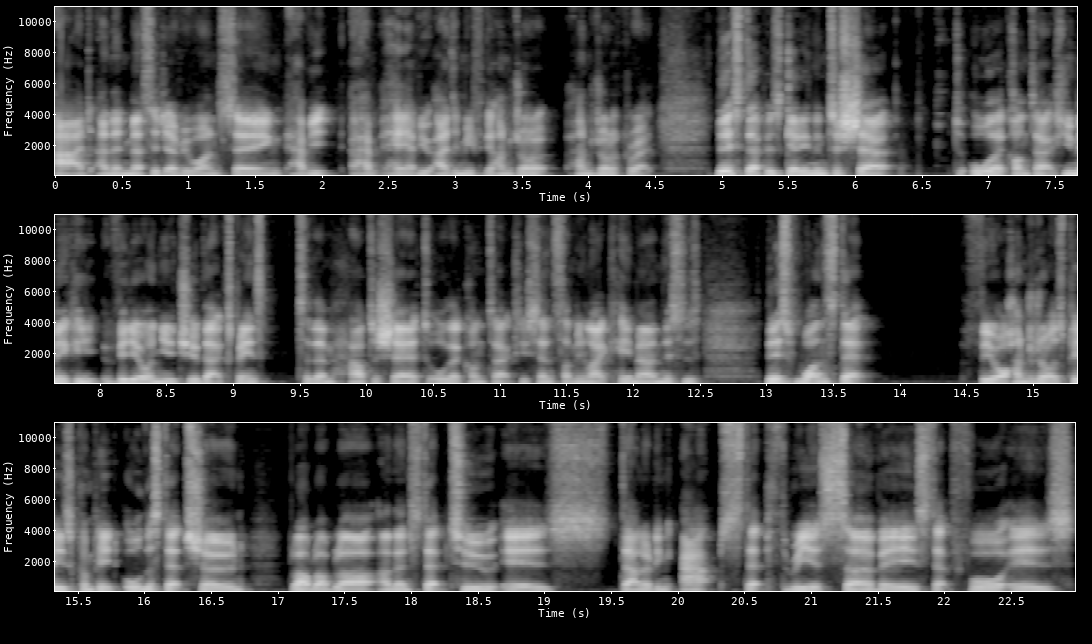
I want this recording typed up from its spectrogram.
add and then message everyone saying, "Have you? Have, hey, have you added me for the hundred dollar hundred dollar correct?" This step is getting them to share to all their contacts. You make a video on YouTube that explains to them how to share to all their contacts. You send something like, "Hey, man, this is this one step for your hundred dollars. Please complete all the steps shown." Blah blah blah. And then step two is downloading apps. Step three is surveys. Step four is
